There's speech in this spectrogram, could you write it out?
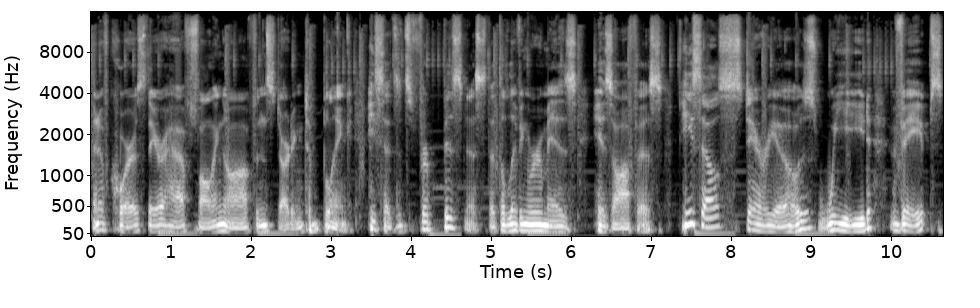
and of course they are half falling off and starting to blink. He says it's for business that the living room is his office. He sells stereos, weed, vapes,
